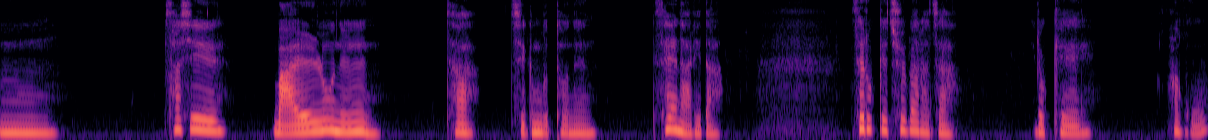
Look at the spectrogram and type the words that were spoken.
음, 사실 말로는 자, 지금부터는 새 날이다. 새롭게 출발하자. 이렇게 하고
